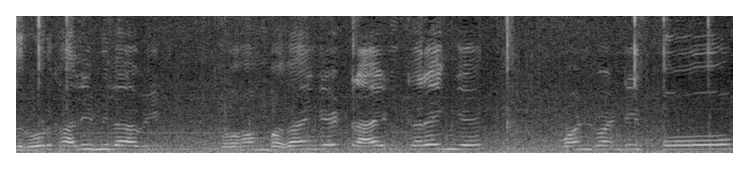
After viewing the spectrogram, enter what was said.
रोड खाली मिला अभी। तो हम भगाएँगे ट्रायल करेंगे। 124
